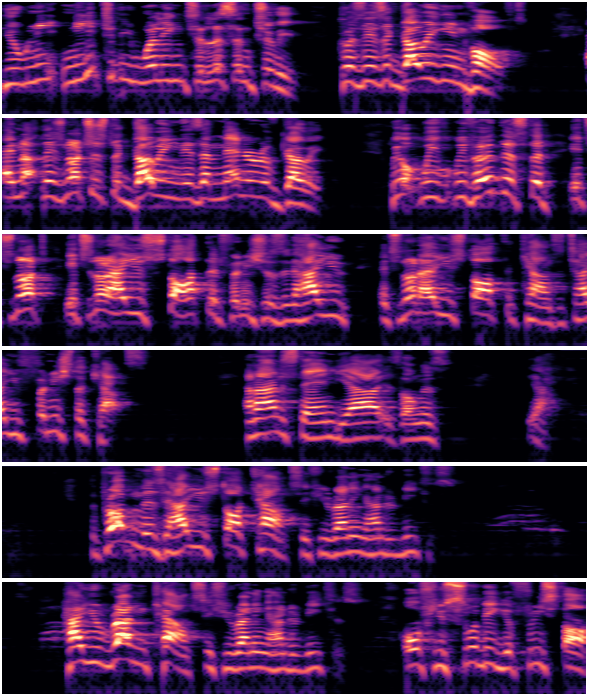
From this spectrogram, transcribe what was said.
you need, need to be willing to listen to Him because there's a going involved. And not, there's not just a going, there's a manner of going. We, have we've, we've heard this that it's not, it's not how you start that finishes it, how you, it's not how you start the counts, it's how you finish the counts. And I understand, yeah, as long as, yeah. The problem is how you start counts if you're running 100 meters. How you run counts if you're running 100 meters. Or if you're swimming a freestyle.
